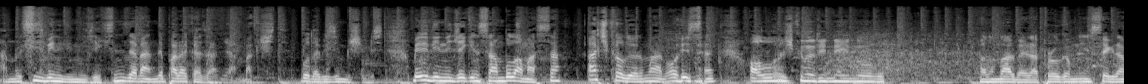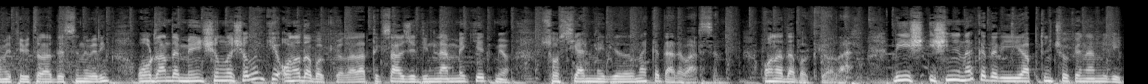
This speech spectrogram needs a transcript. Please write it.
Anladın? Siz beni dinleyeceksiniz de ben de para kazanacağım. Bak işte. Bu da bizim işimiz. Beni dinleyecek insan bulamazsam aç kalıyorum abi. O yüzden Allah aşkına dinleyin ne olur. Hanımlar beyler programın Instagram ve Twitter adresini vereyim. Oradan da mentionlaşalım ki ona da bakıyorlar. Artık sadece dinlenmek yetmiyor. Sosyal medyada ne kadar varsın? Ona da bakıyorlar. Bir iş işini ne kadar iyi yaptın çok önemli değil.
